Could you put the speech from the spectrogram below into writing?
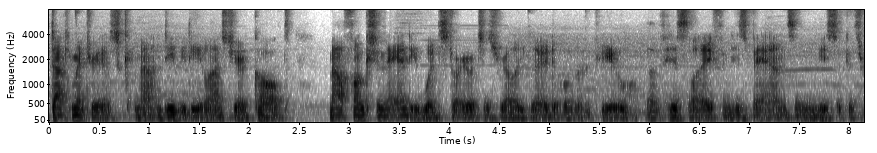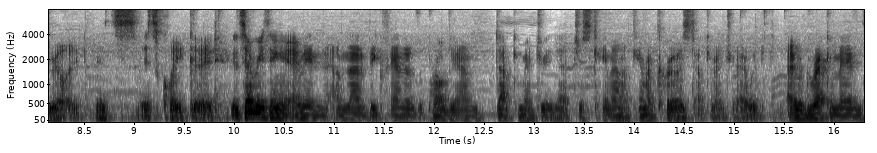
documentary that came out on DVD last year called Malfunkshun: The Andy Wood Story, which is really good overview of his life and his bands and music. It's really it's it's quite good. It's everything. I mean, I'm not a big fan of the Pearl Jam documentary that just came out, Cameron Crowe's documentary. I would I would recommend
